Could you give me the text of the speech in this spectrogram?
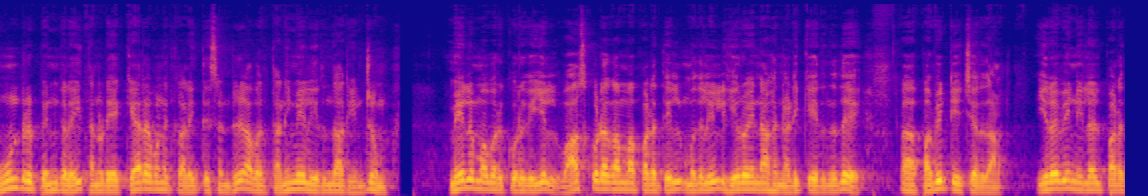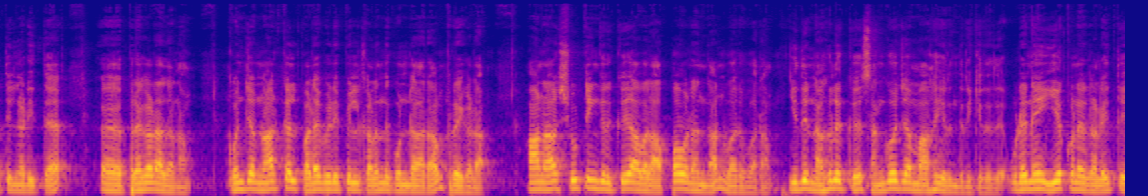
மூன்று பெண்களை தன்னுடைய கேரவனுக்கு அழைத்து சென்று அவர் தனிமையில் இருந்தார் என்றும் மேலும் அவர் கூறுகையில் வாஸ்கோடகாமா படத்தில் முதலில் ஹீரோயினாக நடிக்க இருந்தது பவி டீச்சர் தான். இரவி நிழல் படத்தில் நடித்த அஹ், கொஞ்சம் நாட்கள் படப்பிடிப்பில் கலந்து கொண்டாராம் பிரகடா. ஆனால் ஷூட்டிங்கிற்கு அவர் அப்பாவுடன் தான் வருவாராம். இது நகுலுக்கு சங்கோஜமாக இருந்திருக்கிறது. உடனே இயக்குனர் அழைத்து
